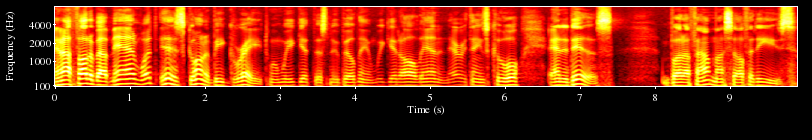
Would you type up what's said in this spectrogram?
And I thought about, man, what is going to be great when we get this new building and we get all in and everything's cool. And it is. But I found myself at ease.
